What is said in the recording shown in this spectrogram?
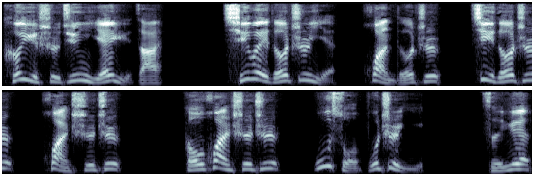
可与事君也与哉？其未得之也，患得之；既得之，患失之。苟患失之，无所不至矣。”子曰：“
